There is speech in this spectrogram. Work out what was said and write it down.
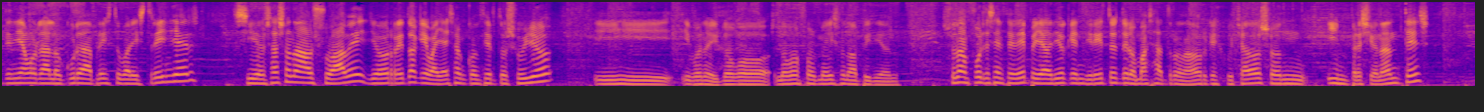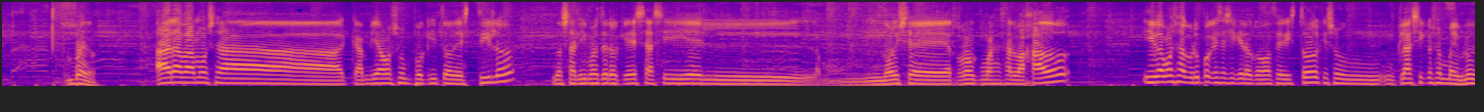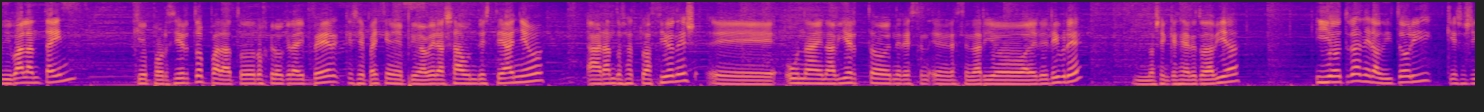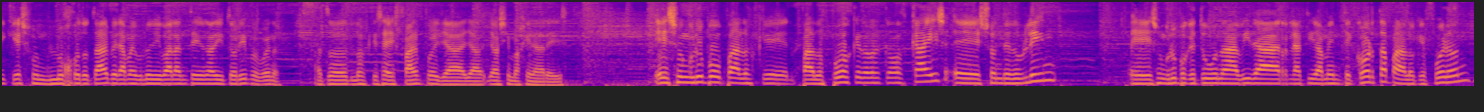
Teníamos la locura de Place to Bury Strangers. Si os ha sonado suave, yo reto a que vayáis a un concierto suyo y, y bueno, y luego, luego forméis una opinión. Suenan fuertes en CD, pero ya os digo que en directo es de lo más atronador que he escuchado, son impresionantes. Bueno, ahora vamos a cambiamos un poquito de estilo, nos salimos de lo que es así el noise rock más salvajado y vamos al grupo que ese sí que lo conoceréis todos, que es un, clásico, son My Bloody Valentine, que por cierto, para todos los que lo queráis ver, que sepáis que en el Primavera Sound de este año harán dos actuaciones, eh, una en abierto en el, escen- en el escenario al aire libre, no sé en qué escenario todavía, y otra en el Auditori, que eso sí que es un lujo total, ver a My Bloody Valentine en un Auditori, pues bueno, a todos los que seáis fans, pues ya, ya, ya os imaginaréis. Es un grupo para los que para los pocos que no los conozcáis, eh, son de Dublín. Eh, es un grupo que tuvo una vida relativamente corta para lo que fueron.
